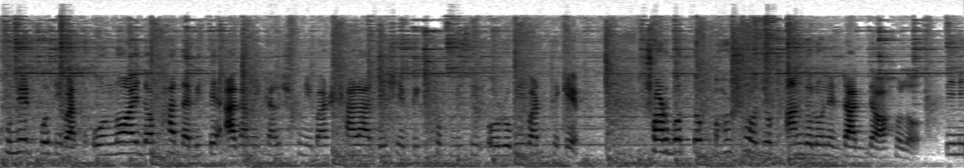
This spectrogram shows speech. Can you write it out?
খুনের প্রতিবাদ ও নয় দফা দাবিতে আগামীকাল শনিবার সারা দেশে বিক্ষোভ মিছিল ও রবিবার থেকে সর্বোত্তক অসহযোগ আন্দোলনের ডাক দেওয়া হলো। তিনি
